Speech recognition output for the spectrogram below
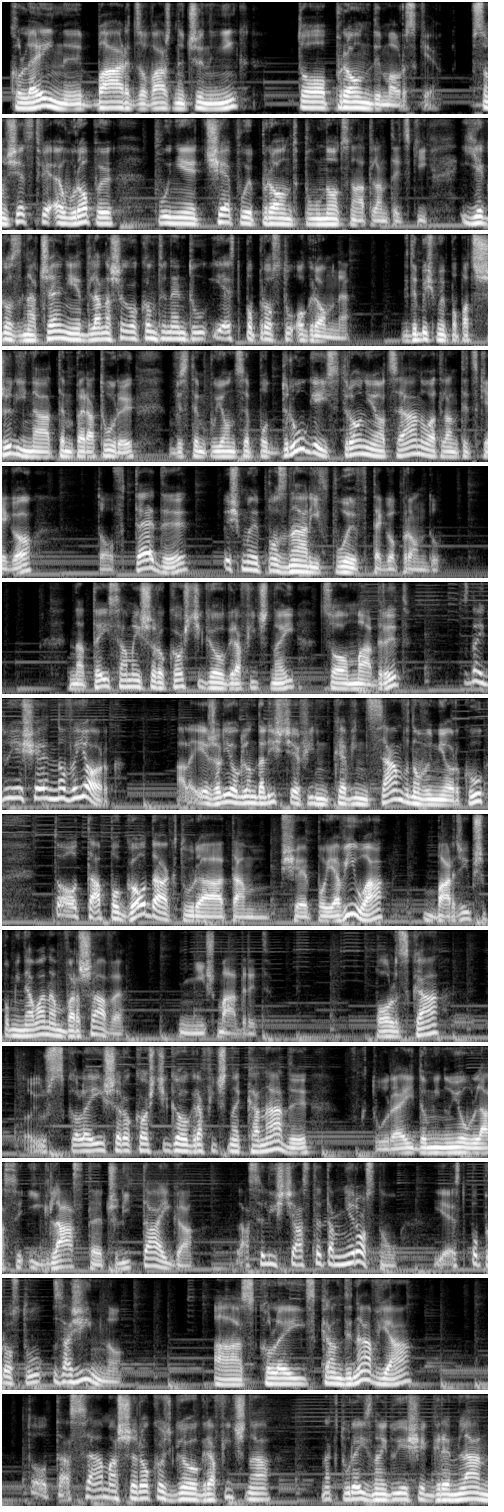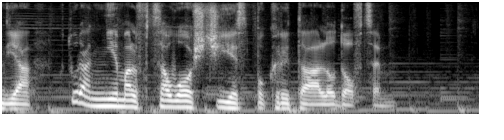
Kolejny bardzo ważny czynnik to prądy morskie. W sąsiedztwie Europy płynie ciepły prąd północnoatlantycki i jego znaczenie dla naszego kontynentu jest po prostu ogromne. Gdybyśmy popatrzyli na temperatury występujące po drugiej stronie Oceanu Atlantyckiego, to wtedy byśmy poznali wpływ tego prądu. Na tej samej szerokości geograficznej co Madryt znajduje się Nowy Jork. Ale jeżeli oglądaliście film Kevin Sam w Nowym Jorku, to ta pogoda, która tam się pojawiła, bardziej przypominała nam Warszawę niż Madryt. Polska to już z kolei szerokości geograficzne Kanady, w której dominują lasy iglaste, czyli tajga. Lasy liściaste tam nie rosną, jest po prostu za zimno. A z kolei Skandynawia to ta sama szerokość geograficzna, na której znajduje się Grenlandia, która niemal w całości jest pokryta lodowcem.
